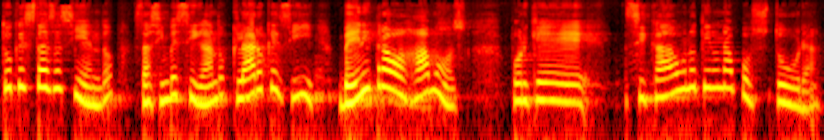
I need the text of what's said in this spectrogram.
¿Tú qué estás haciendo? ¿Estás investigando? Claro que sí. Ven y trabajamos. Porque si cada uno tiene una postura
